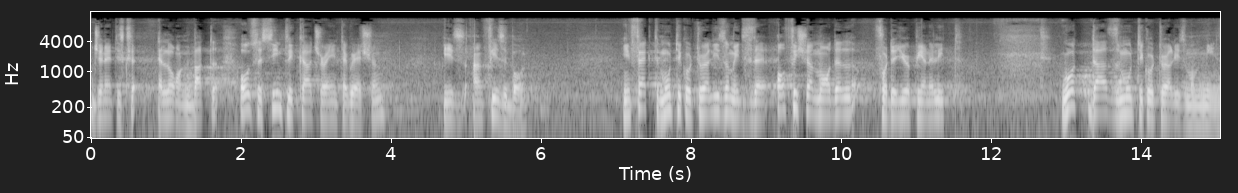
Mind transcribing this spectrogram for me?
genetics alone, but also simply cultural integration is unfeasible. In fact, multiculturalism is the official model for the European elite. What does multiculturalism mean?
